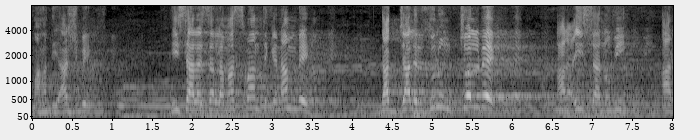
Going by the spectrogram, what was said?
মাহাদি আসবে, ঈসা আলাইসাল্লাম আসমান থেকে নামবে, দাজ্জালের জুলুম চলবে। ঈসা নবী আর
